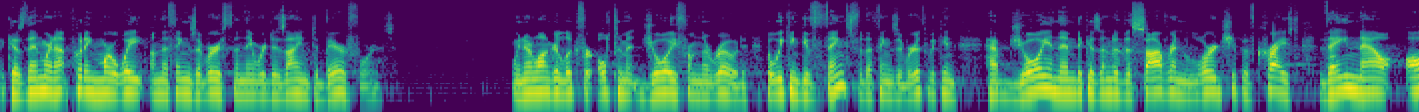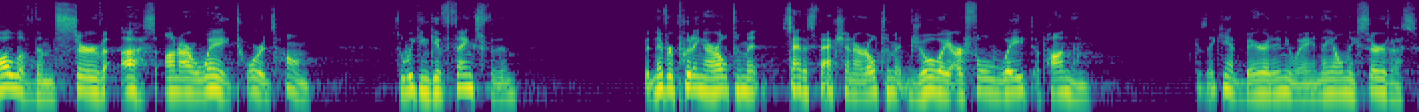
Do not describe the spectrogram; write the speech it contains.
Because then we're not putting more weight on the things of earth than they were designed to bear for us. We no longer look for ultimate joy from the road, but we can give thanks for the things of earth. We can have joy in them because, under the sovereign lordship of Christ, they now, all of them, serve us on our way towards home. So we can give thanks for them, but never putting our ultimate satisfaction, our ultimate joy, our full weight upon them because they can't bear it anyway, and they only serve us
